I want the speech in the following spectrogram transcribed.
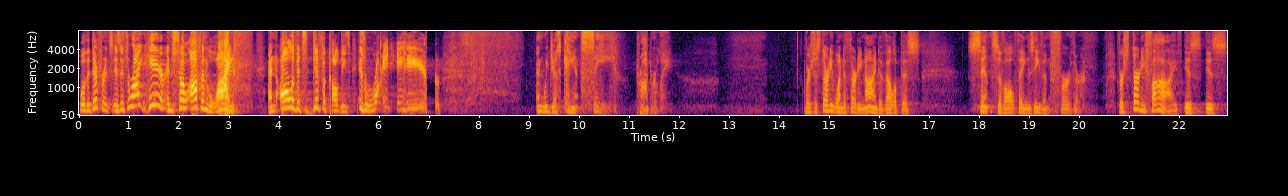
Well, the difference is it's right here, and so often life and all of its difficulties is right here. And we just can't see properly. Verses 31 to 39 develop this sense of all things even further. Verse 35 is, is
